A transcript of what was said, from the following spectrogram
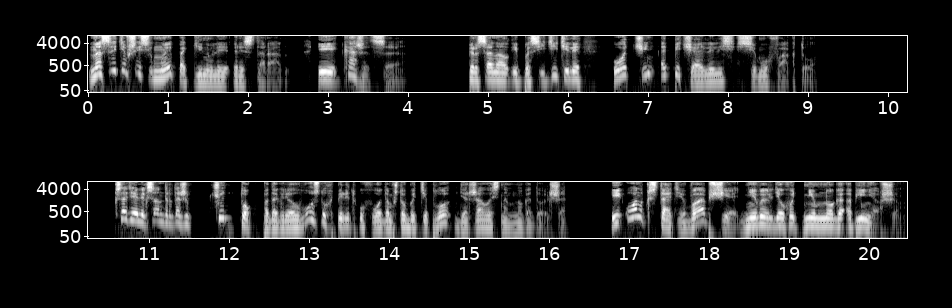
Насытившись, мы покинули ресторан. И, кажется, персонал и посетители очень опечалились всему факту. Кстати, Александр даже чуток подогрел воздух перед уходом, чтобы тепло держалось намного дольше. И он, кстати, вообще не выглядел хоть немного опьяневшим.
